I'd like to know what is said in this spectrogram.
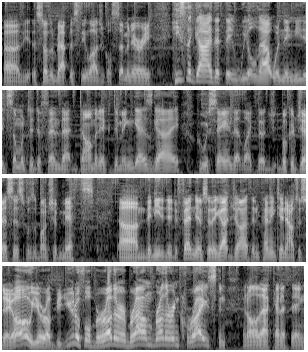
uh, the, the, Southern Baptist Theological Seminary. He's the guy that they wheeled out when they needed someone to defend that Dominic Dominguez guy, who was saying that like the Book of Genesis was a bunch of myths. Um, they needed to defend him, so they got Jonathan Pennington out to say, "Oh, you're a beautiful brother, brown brother in Christ," and and all that kind of thing.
